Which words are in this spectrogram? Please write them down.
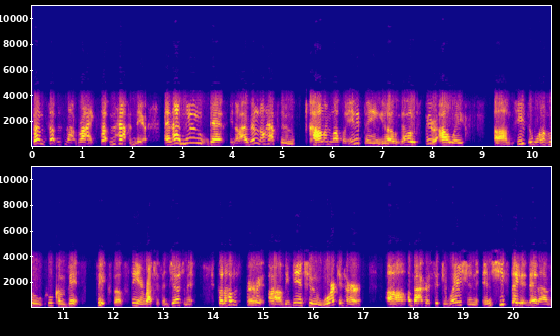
Something, something's not right. Something happened there." And I knew that you know I really don't have to call him up or anything. You know, the Holy Spirit always um, he's the one who who convicts of sin, righteousness, and judgment. So the Holy Spirit uh, began to work in her uh, about her situation, and she stated that um,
